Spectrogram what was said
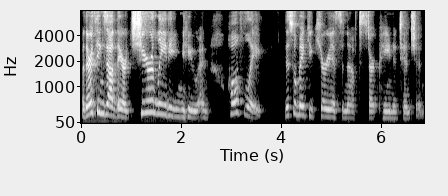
But there are things out there cheerleading you, and hopefully, this will make you curious enough to start paying attention.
